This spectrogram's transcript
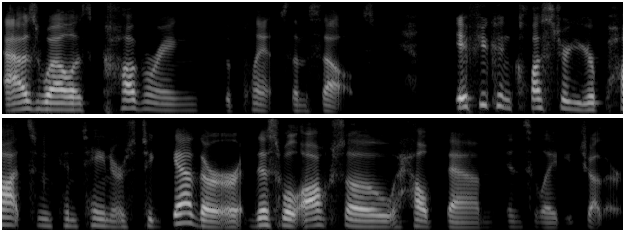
as well as covering the plants themselves. If you can cluster your pots and containers together, this will also help them insulate each other.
